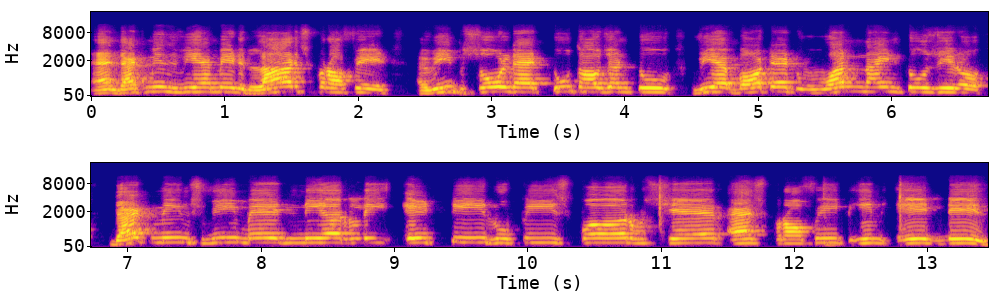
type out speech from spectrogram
and that means we have made large profit. We sold at 2002. We have bought at 1920. That means we made nearly 80 rupees per share as profit in eight days.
